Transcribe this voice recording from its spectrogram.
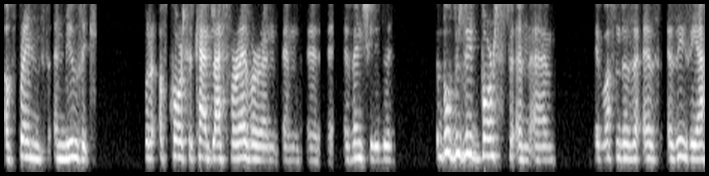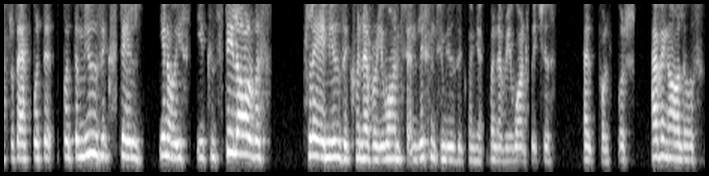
of friends and music. But of course, it can't last forever. And, and uh, eventually the, the, bubble did burst and um, it wasn't as, as, as easy after that. But the, but the music still, you know, you, you can still always play music whenever you want and listen to music when you, whenever you want, which is helpful. But having all those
